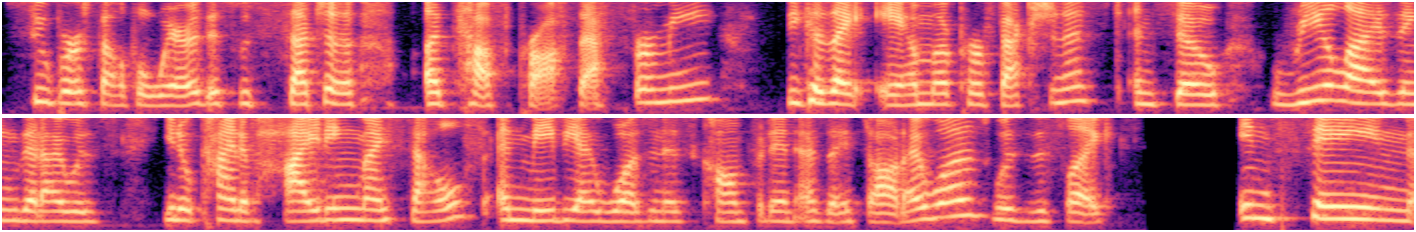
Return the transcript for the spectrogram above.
super self aware. This was such a, a tough process for me because I am a perfectionist. And so realizing that I was, you know, kind of hiding myself and maybe I wasn't as confident as I thought I was was this like insane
